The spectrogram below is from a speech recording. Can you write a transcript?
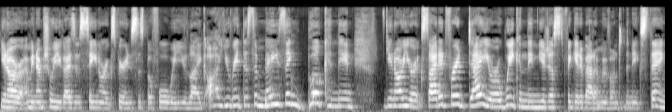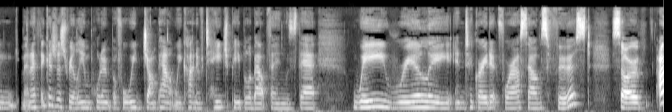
you know, I mean, I'm sure you guys have seen or experienced this before where you like, oh, you read this amazing book and then, you know, you're excited for a day or a week and then you just forget about it and move on to the next thing. And I think it's just really important before we jump out, we kind of teach people about things that we really integrate it for ourselves first. So, I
